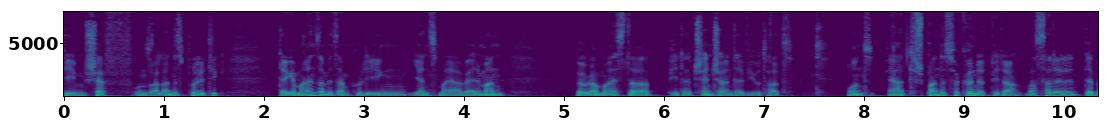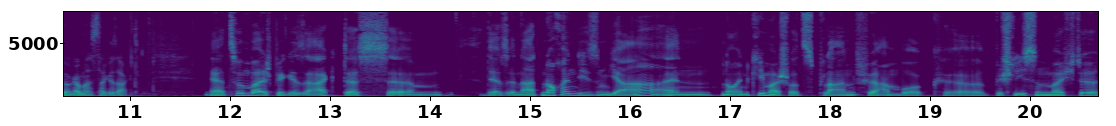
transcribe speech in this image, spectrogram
dem Chef unserer Landespolitik, der gemeinsam mit seinem Kollegen Jens Meyer-Wellmann Bürgermeister Peter Tschentscher interviewt hat. Und er hat Spannendes verkündet. Peter, was hat er der Bürgermeister gesagt? Er hat zum Beispiel gesagt, dass ähm, der Senat noch in diesem Jahr einen neuen Klimaschutzplan für Hamburg äh, beschließen möchte,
